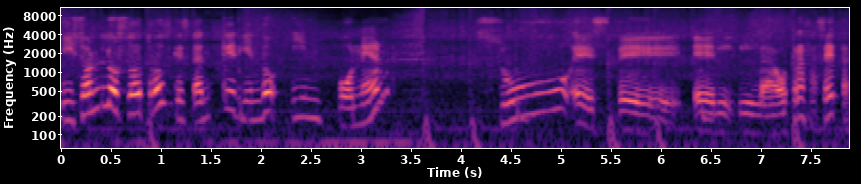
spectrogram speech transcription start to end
Y son los otros que están queriendo imponer su este el- la otra faceta.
